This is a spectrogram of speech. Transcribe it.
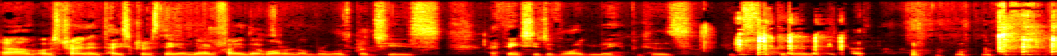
um, I was trying to entice Christy in there to find out what her number was, but she's, I think she's avoiding me because.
